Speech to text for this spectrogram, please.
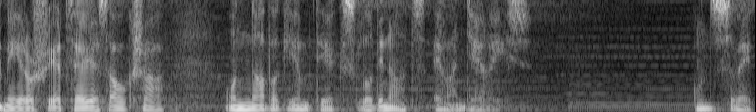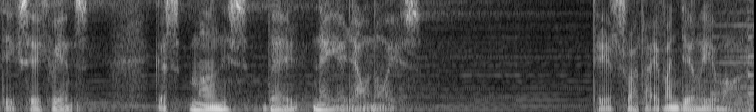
Mirušie ceļas augšā, un nabagiem tiek sludināts evaņģēlijs. Un svētīgs ir ik viens, kas manis dēļ neieļaunojas. Tie ir svētā evaņģēlīja vārdi.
